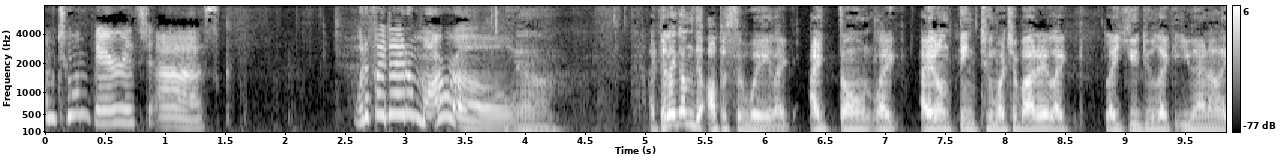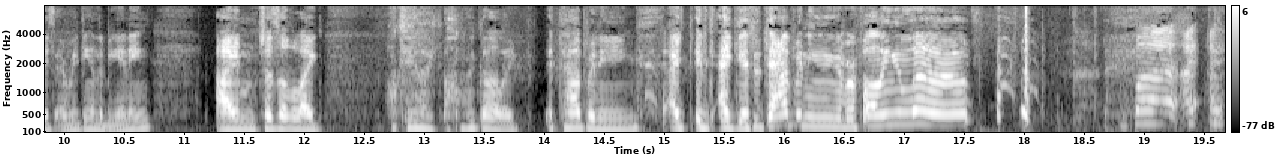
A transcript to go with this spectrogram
I'm too embarrassed to ask. What if I die tomorrow? Yeah. I feel like I'm the opposite way. Like I don't like I don't think too much about it. Like like you do. Like you analyze everything in the beginning. I'm just of like, okay, like oh my god, like it's happening. I it, I guess it's happening. and We're falling in love. But I, I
